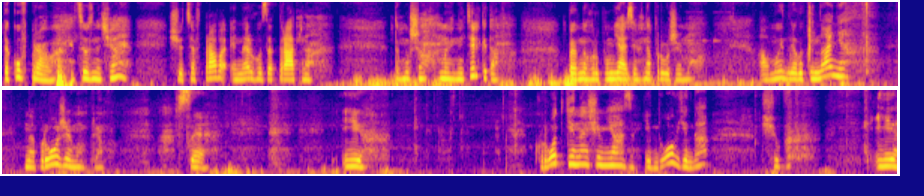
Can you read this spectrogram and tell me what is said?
таку вправу. І це означає, що ця вправа енергозатратна. Тому що ми не тільки там певну групу м'язів напружуємо, а ми для виконання напружуємо прям все. І короткі наші м'язи, і довгі, да? щоб і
